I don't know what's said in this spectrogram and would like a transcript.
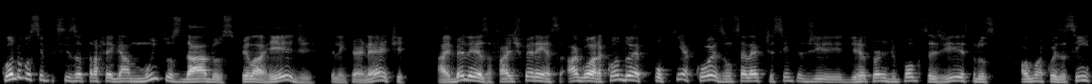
quando você precisa trafegar muitos dados pela rede, pela internet, aí beleza, faz diferença. Agora, quando é pouquinha coisa, um select simples de, de retorno de poucos registros, alguma coisa assim,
